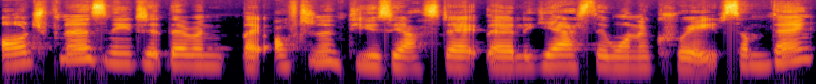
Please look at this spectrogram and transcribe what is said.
entrepreneurs need to, they're like often enthusiastic. They're, yes, they want to create something,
